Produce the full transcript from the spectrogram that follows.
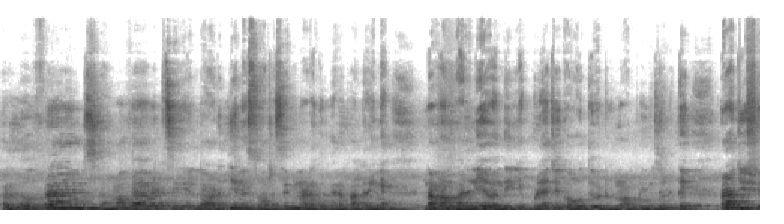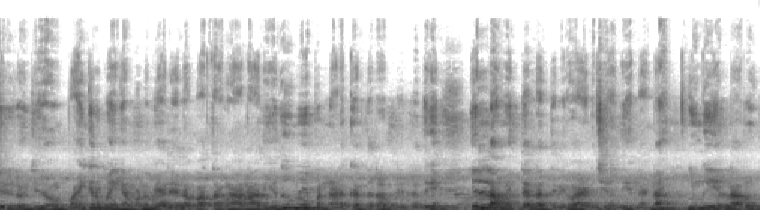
ஹலோ ஃப்ரெண்ட்ஸ் நம்ம ஃபேவரட் சீரியலில் அடுத்து என்ன சுவாரஸ்யம் நடக்குது என்ன பார்க்குறீங்க நம்ம மல்லியை வந்து எப்படியாச்சும் கவுத்து விட்டுணும் அப்படின்னு சொல்லிட்டு ராஜேஸ்வரி ரஞ்சிதாவும் பயங்கர பயங்கரமான வேலையெல்லாம் பார்த்தாங்க. ஆனால் அது எதுவுமே இப்போ நடக்கிறது அப்படின்றதுக்கு எல்லாமே தெல்ல தெளிவாகிடுச்சு அது என்னென்னா இவங்க எல்லாரும்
